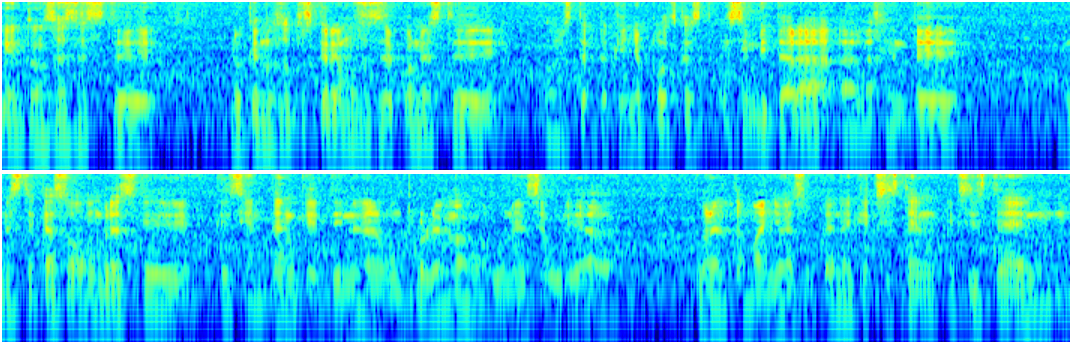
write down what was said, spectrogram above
entonces, este, lo que nosotros queremos hacer con este, con este pequeño podcast es invitar a, la gente, en este caso hombres que, que, sientan que tienen algún problema o alguna inseguridad con el tamaño de su pene, que existen, existen,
